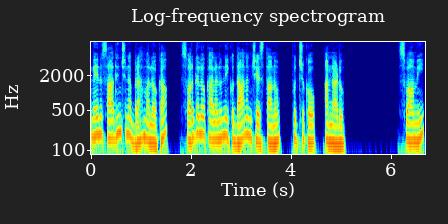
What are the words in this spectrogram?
నేను సాధించిన బ్రహ్మలోక స్వర్గలోకాలను నీకు దానం చేస్తాను పుచ్చుకో అన్నాడు. స్వామి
